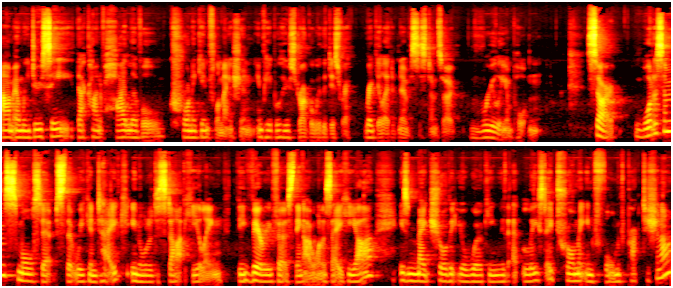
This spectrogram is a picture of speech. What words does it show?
Um, and we do see that kind of high level chronic inflammation in people who struggle with a dysregulated nervous system. So, really important. So, what are some small steps that we can take in order to start healing? The very first thing I want to say here is make sure that you're working with at least a trauma informed practitioner.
